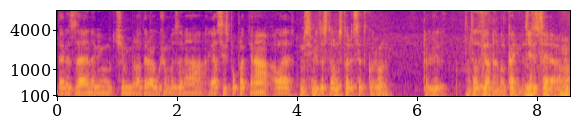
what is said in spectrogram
verze, nevím, čím byla teda už omezená, je asi spoplatněná, ale myslím, že to stalo 110 korun, takže zase žádná velká investice Jasně. a Mhm.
